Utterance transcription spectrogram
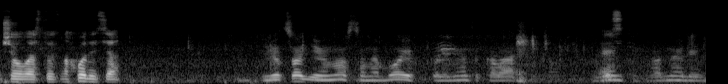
Що у вас тут знаходиться? 990 набоев пулемета Калашникова. Ленте, в одной ленте.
